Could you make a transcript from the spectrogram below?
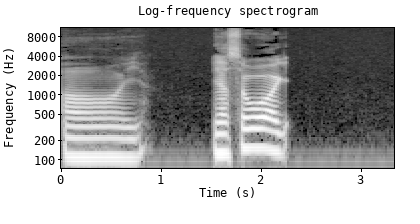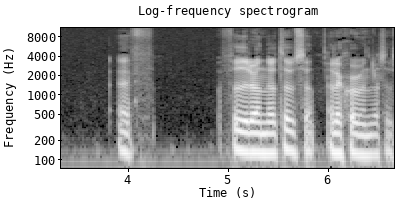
Oj. Jag såg F 400 000 eller 700 000.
